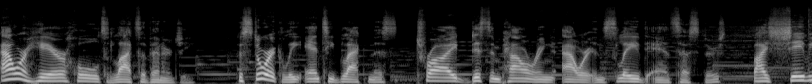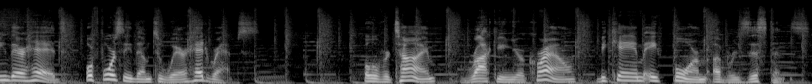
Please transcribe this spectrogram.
Our hair holds lots of energy. Historically, anti blackness tried disempowering our enslaved ancestors by shaving their heads or forcing them to wear head wraps. Over time, rocking your crown became a form of resistance.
